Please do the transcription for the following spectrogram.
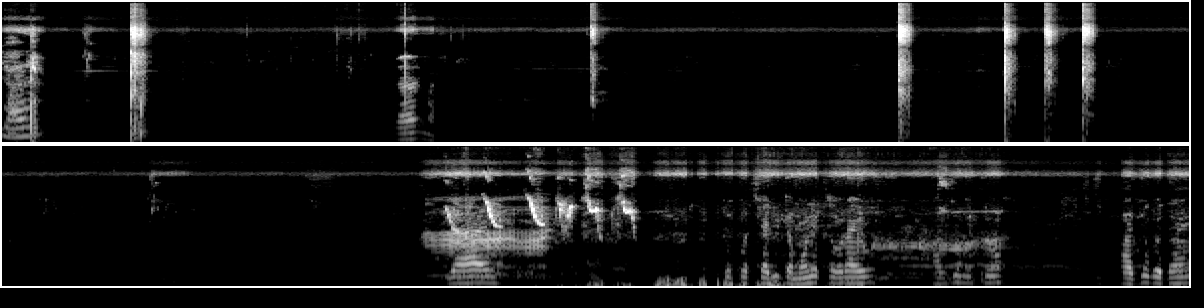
જય જય માતા જય. તો પ્રસાદી તમને ખવડાયો. આવજો મિત્રો. ખાજો બધાએ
